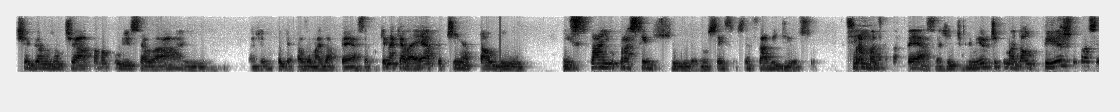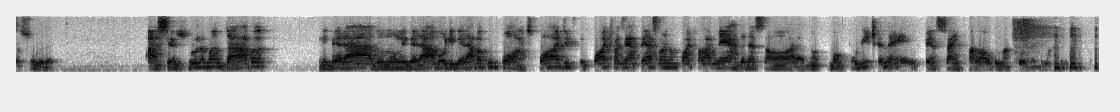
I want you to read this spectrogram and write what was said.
chegamos no teatro, estava a polícia lá e a gente não podia fazer mais a peça, porque naquela época tinha tal do ensaio para censura, não sei se você sabe disso. Para fazer a peça, a gente primeiro tinha que mandar o texto para a censura. A censura mandava liberado ou não liberava, ou liberava com cortes. Pode, pode fazer a peça, mas não pode falar merda nessa hora. Não, bom, política nem pensar em falar alguma coisa, alguma coisa.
